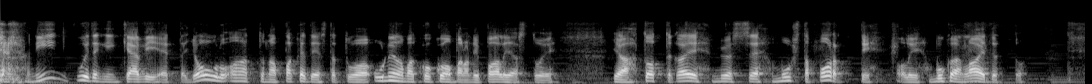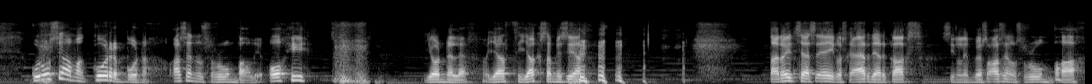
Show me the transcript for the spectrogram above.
niin kuitenkin kävi, että jouluaattona paketeista tuo unelmakokoonpanoni paljastui, ja totta kai myös se musta portti oli mukaan laitettu. Kun useamman korpun asennusrumpa oli ohi, Jonnelle jaksamisia, tai no itse asiassa ei, koska RDR2, siinä oli myös asennusrumpaa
